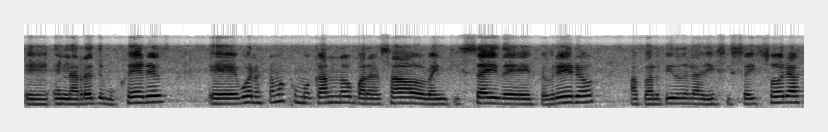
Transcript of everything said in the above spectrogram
eh, en la red de mujeres. Eh, bueno, estamos convocando para el sábado 26 de febrero, a partir de las 16 horas,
